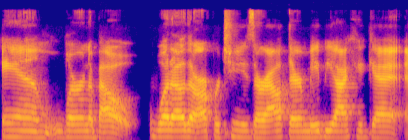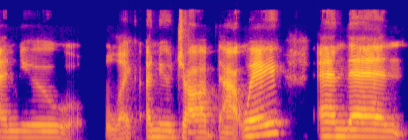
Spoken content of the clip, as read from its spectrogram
and learn about what other opportunities are out there. Maybe i could get a new like a new job that way. And then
